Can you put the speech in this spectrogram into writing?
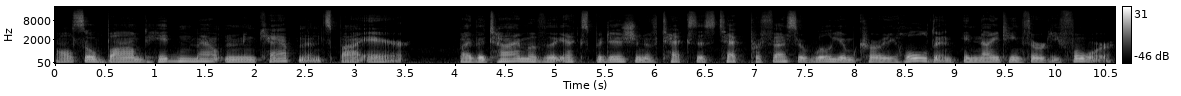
also bombed hidden mountain encampments by air. By the time of the expedition of Texas Tech professor William Curry Holden in 1934,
